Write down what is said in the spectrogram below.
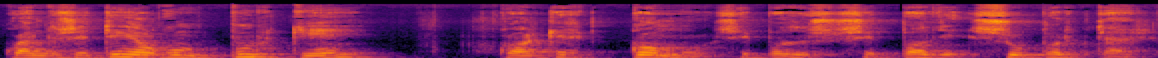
quando se tem algum porquê, qualquer como se pode, se pode suportar.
